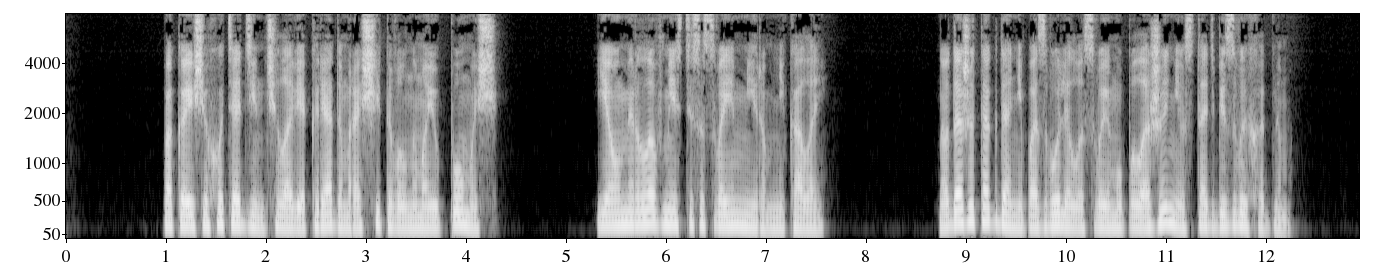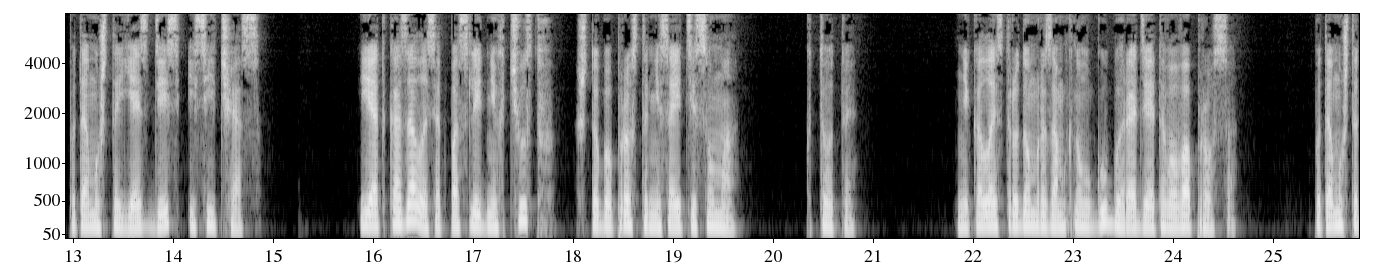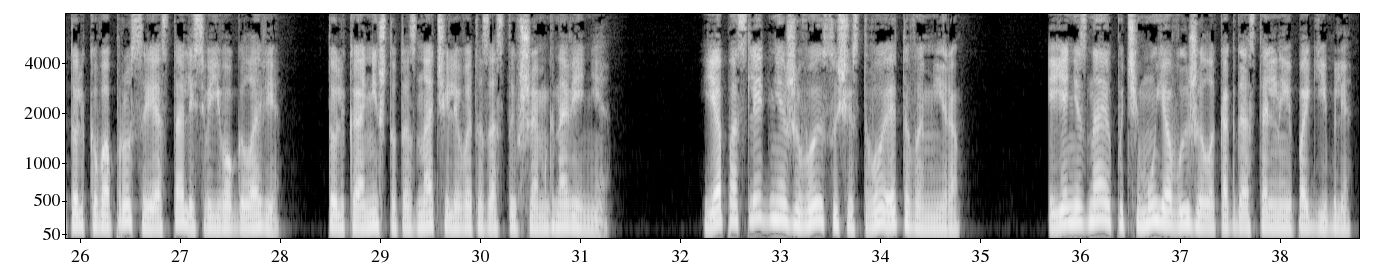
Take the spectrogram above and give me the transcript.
Пока еще хоть один человек рядом рассчитывал на мою помощь, я умерла вместе со своим миром, Николай. Но даже тогда не позволила своему положению стать безвыходным, потому что я здесь и сейчас. Я отказалась от последних чувств, чтобы просто не сойти с ума. Кто ты? Николай с трудом разомкнул губы ради этого вопроса. Потому что только вопросы и остались в его голове. Только они что-то значили в это застывшее мгновение. Я последнее живое существо этого мира. И я не знаю, почему я выжила, когда остальные погибли.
